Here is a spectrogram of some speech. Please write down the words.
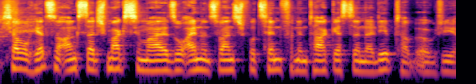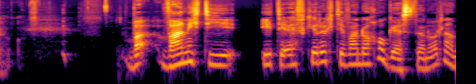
Ich habe auch jetzt noch Angst, dass ich maximal so 21 Prozent von dem Tag gestern erlebt habe, irgendwie. War, war nicht die ETF-Gerüchte, waren doch auch gestern, oder?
